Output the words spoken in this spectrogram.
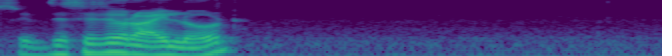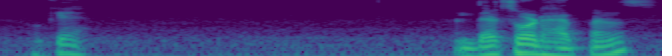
So, if this is your I load, okay, and that is what happens.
